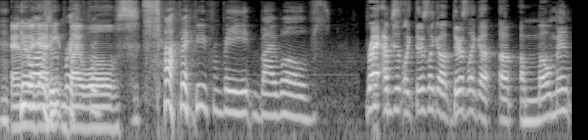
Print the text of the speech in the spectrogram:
He then I got eaten by from- wolves." Stopping me from being eaten by wolves. Right? I'm just like, there's like a there's like a a, a moment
